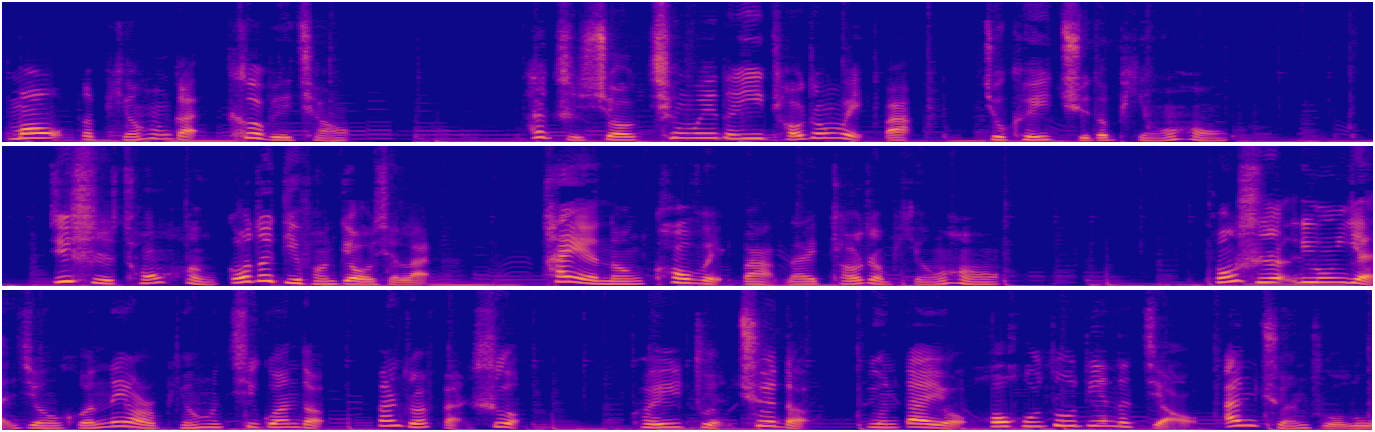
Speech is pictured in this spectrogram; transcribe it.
猫的平衡感特别强，它只需要轻微的一调整尾巴就可以取得平衡，即使从很高的地方掉下来，它也能靠尾巴来调整平衡，同时利用眼睛和内耳平衡器官的翻转反射。可以准确的用带有厚厚肉垫的脚安全着陆。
